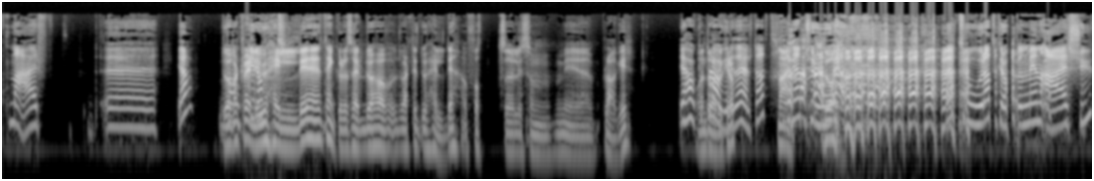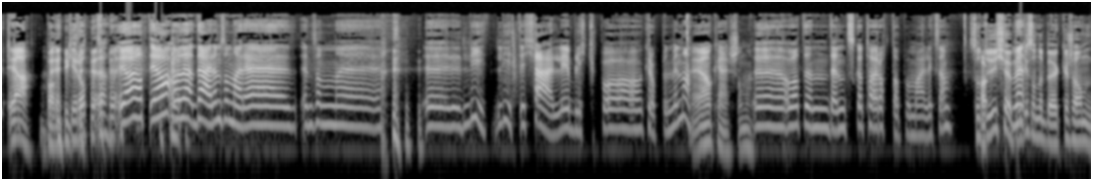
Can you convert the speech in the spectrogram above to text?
At den er øh, Ja, Du har vært veldig uheldig, tenker du selv. Du har vært litt uheldig og fått eh, liksom mye plager. Jeg har ikke plager i det hele tatt. Nei. Men jeg tror, jeg tror at kroppen min er sjuk. ja. Bankerott, ja. Ja, og det, det er en sånn derre En sånn uh, eh, li, lite kjærlig blikk på kroppen min, da. Ja, ok, sånn. Uh, og at den, den skal ta rotta på meg, liksom. Så du kjøper Men- ikke sånne bøker sånn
